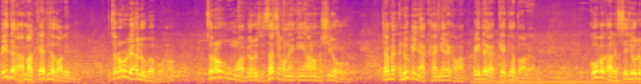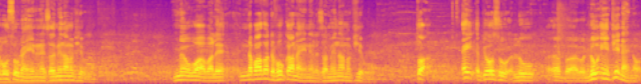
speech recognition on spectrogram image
ပိတ်တကအမှကဲဖြတ်သွားလိမ့်မယ်ကျွန်တော်တို့လည်းအဲ့လိုပဲပေါ့နော်ကျွန်တော်ဥပမာပြောလို့ရှိရင်ဇက်ချောင်းနဲ့အင်အားတော့မရှိတော့ဘူးဒါပေမဲ့အမှုပညာခိုင်မြဲတဲ့ခါမှာပိတ်တက်ကကဲဖြတ်သွားတယ်ကိုယ့်ဘက်ကလည်းစေချိုးတစ်ပုတ်စုံနိုင်ရင်လည်းဇမင်းသားမဖြစ်ဘူးမဲဟိုကဗာလဲနှစ်ပါးသွားတစ်ပုတ်ကနိုင်ရင်လည်းဇမင်းသားမဖြစ်ဘူးသူကအဲ့အပြောဆိုအလိုလုံအင်ဖြစ်နိုင်တော့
